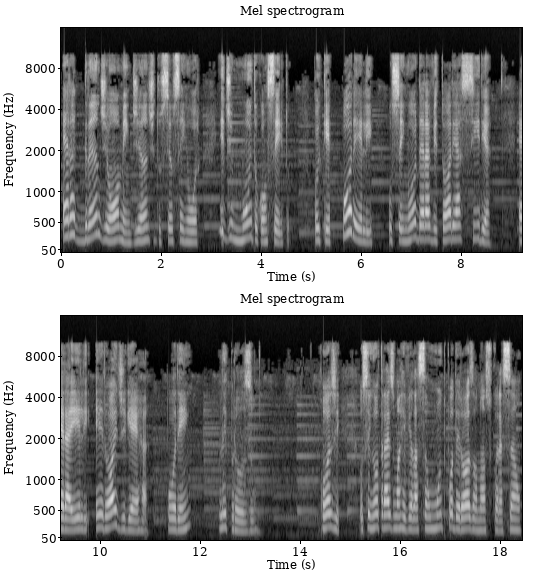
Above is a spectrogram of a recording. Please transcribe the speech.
era grande homem diante do seu senhor e de muito conceito, porque por ele o Senhor dera vitória à Síria. Era ele herói de guerra, porém leproso. Hoje o Senhor traz uma revelação muito poderosa ao nosso coração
